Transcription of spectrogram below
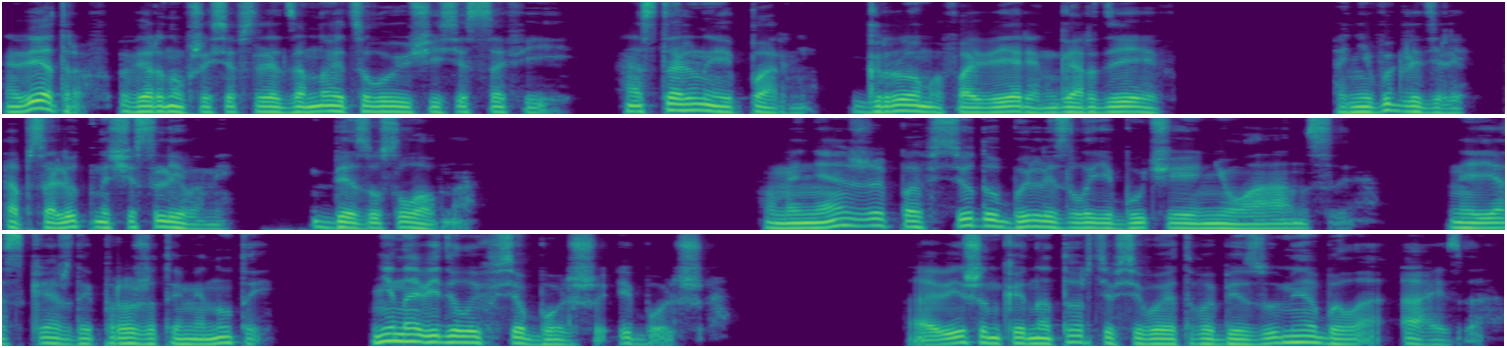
Ветров, вернувшийся вслед за мной и целующийся с Софией. Остальные парни. Громов, Аверин, Гордеев. Они выглядели абсолютно счастливыми. Безусловно. У меня же повсюду были злоебучие нюансы. И я с каждой прожитой минутой Ненавидел их все больше и больше. А вишенкой на торте всего этого безумия была Айза.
